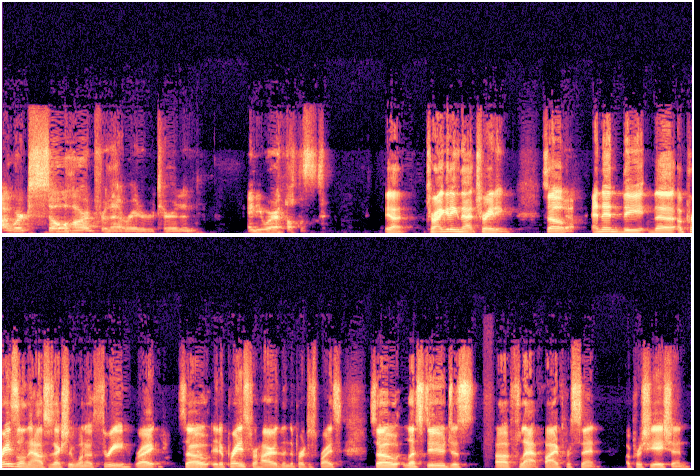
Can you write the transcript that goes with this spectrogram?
I worked so hard for that rate of return and anywhere else. Yeah, try getting that trading. So, Yeah. and then the the appraisal in the house is actually 103, right? So it appraised for higher than the purchase price. So let's do just a flat five percent appreciation.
